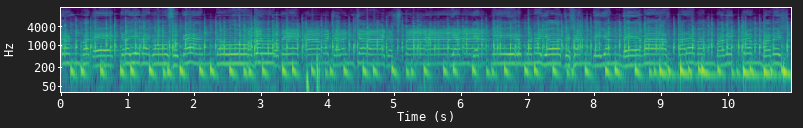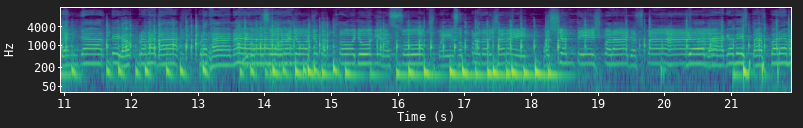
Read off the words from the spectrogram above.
गृह्णते क्रयिदगो सुकान्तौ। యోగార్తిజ ప్రణత ప్రధాన. సూరయోజపంతో యోగిన సూక్ష్మై సుప్రదర్శనై పశ్యంతేశ్వరాయ స్వాగవిష్ట పరమ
